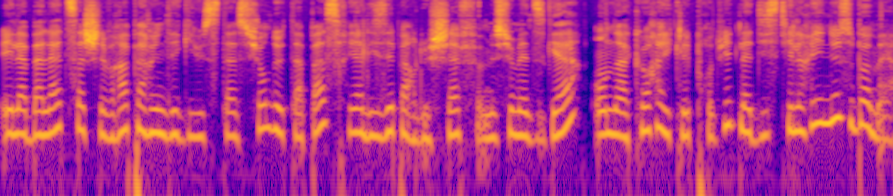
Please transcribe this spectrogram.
Et la balade s'achèvera par une dégustation de tapas réalisée par le chef Monsieur Metzger, en accord avec les produits de la distillerie Nussbaumer.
